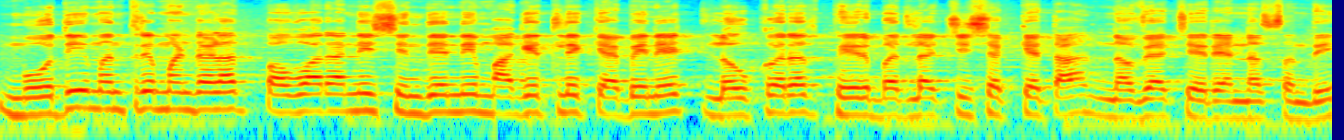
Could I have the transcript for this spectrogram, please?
मोदी मंत्रिमंडळात पवार आणि शिंदेंनी मागितले कॅबिनेट लवकरच फेरबदलाची शक्यता नव्या चेहऱ्यांना संधी.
